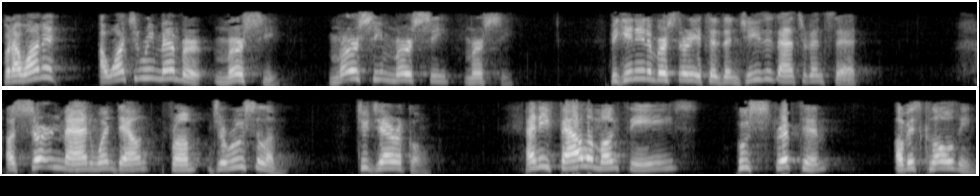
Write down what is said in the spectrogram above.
But I want it, I want you to remember mercy. Mercy, mercy, mercy. Beginning in verse 30, it says, Then Jesus answered and said, A certain man went down from Jerusalem to Jericho, and he fell among thieves who stripped him of his clothing.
